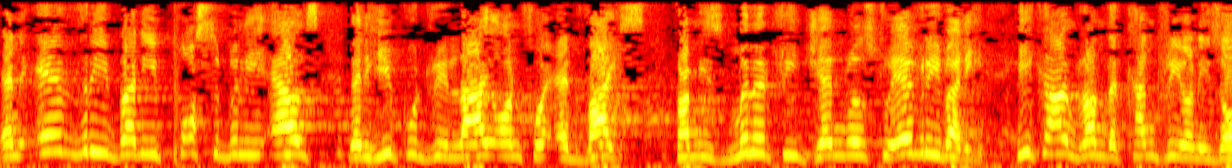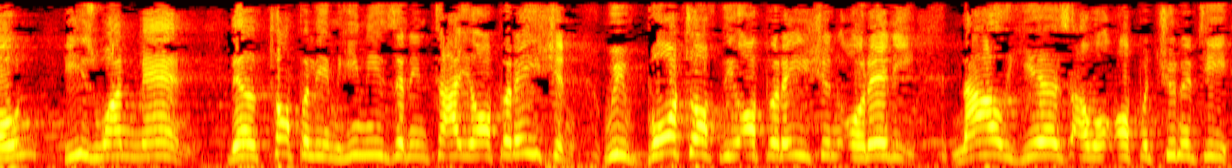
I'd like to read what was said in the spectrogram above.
and everybody possibly else that he could rely on for advice from his military generals to everybody. He can't run the country on his own. He's one man. They'll topple him. He needs an entire operation. We've bought off the operation already. Now here's our opportunity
